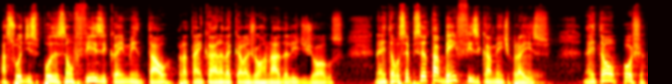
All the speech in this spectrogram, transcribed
a sua disposição física e mental para estar tá encarando aquela jornada ali de jogos. Né? Então, você precisa estar tá bem fisicamente para isso. Né? Então, poxa,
